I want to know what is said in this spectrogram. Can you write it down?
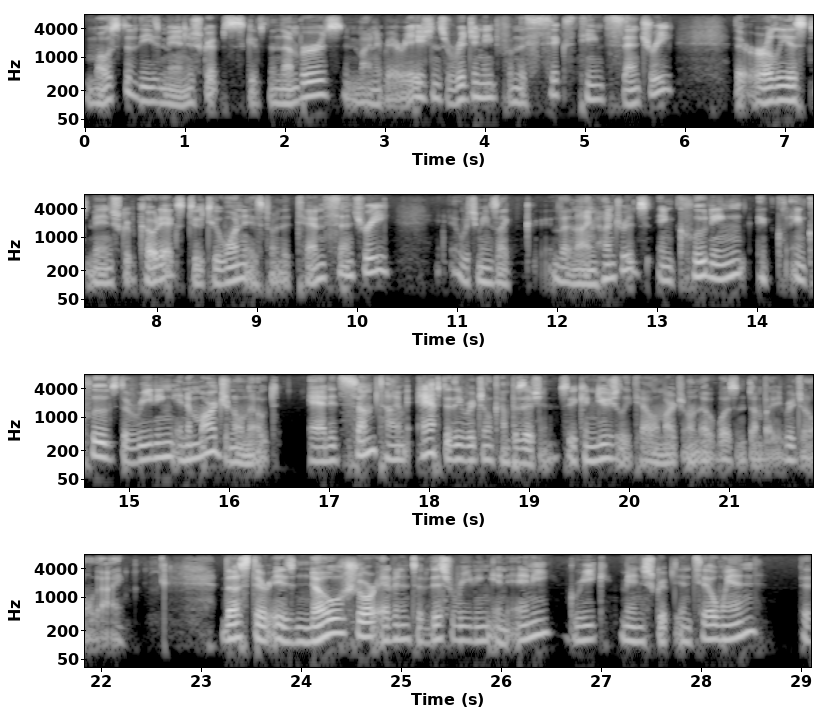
Most of these manuscripts, gives the numbers and minor variations, originate from the 16th century the earliest manuscript codex, 221, is from the 10th century, which means like the 900s, including includes the reading in a marginal note added sometime after the original composition. So you can usually tell a marginal note wasn't done by the original guy. Thus, there is no sure evidence of this reading in any Greek manuscript until when? The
